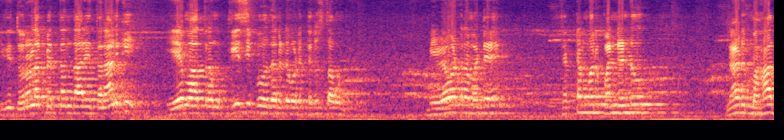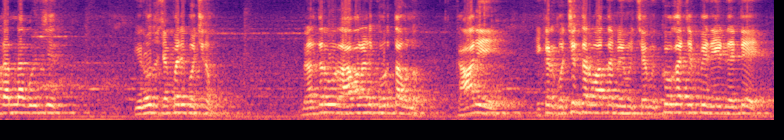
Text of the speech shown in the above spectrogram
ఇది దొరల పెత్తందారితనానికి ఏమాత్రం తీసిపోదన్నటువంటి తెలుస్తూ ఉంది. మేమేమంటున్నామంటే సెప్టెంబర్ పన్నెండు నాడు మహాధర్నా గురించి ఈరోజు చెప్పడానికి వచ్చినాం. మీరందరూ రావాలని కోరుతా ఉన్నాం. కానీ ఇక్కడికి వచ్చిన తర్వాత మేము ఎక్కువగా చెప్పేది ఏంటంటే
